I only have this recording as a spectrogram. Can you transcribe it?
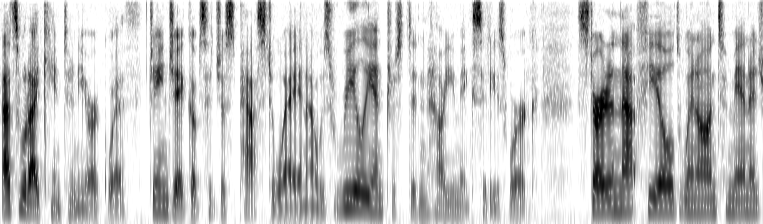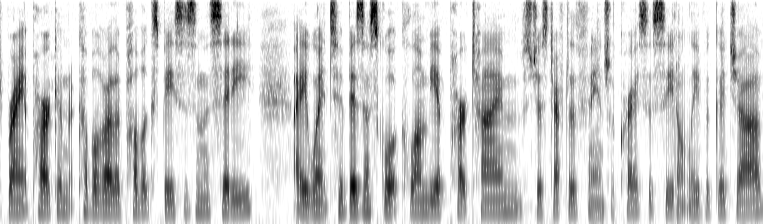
that's what I came to New York with. Jane Jacobs had just passed away, and I was really interested in how you make cities work. Started in that field, went on to manage Bryant Park and a couple of other public spaces in the city. I went to business school at Columbia part time. Just after the financial crisis, so you don't leave a good job.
